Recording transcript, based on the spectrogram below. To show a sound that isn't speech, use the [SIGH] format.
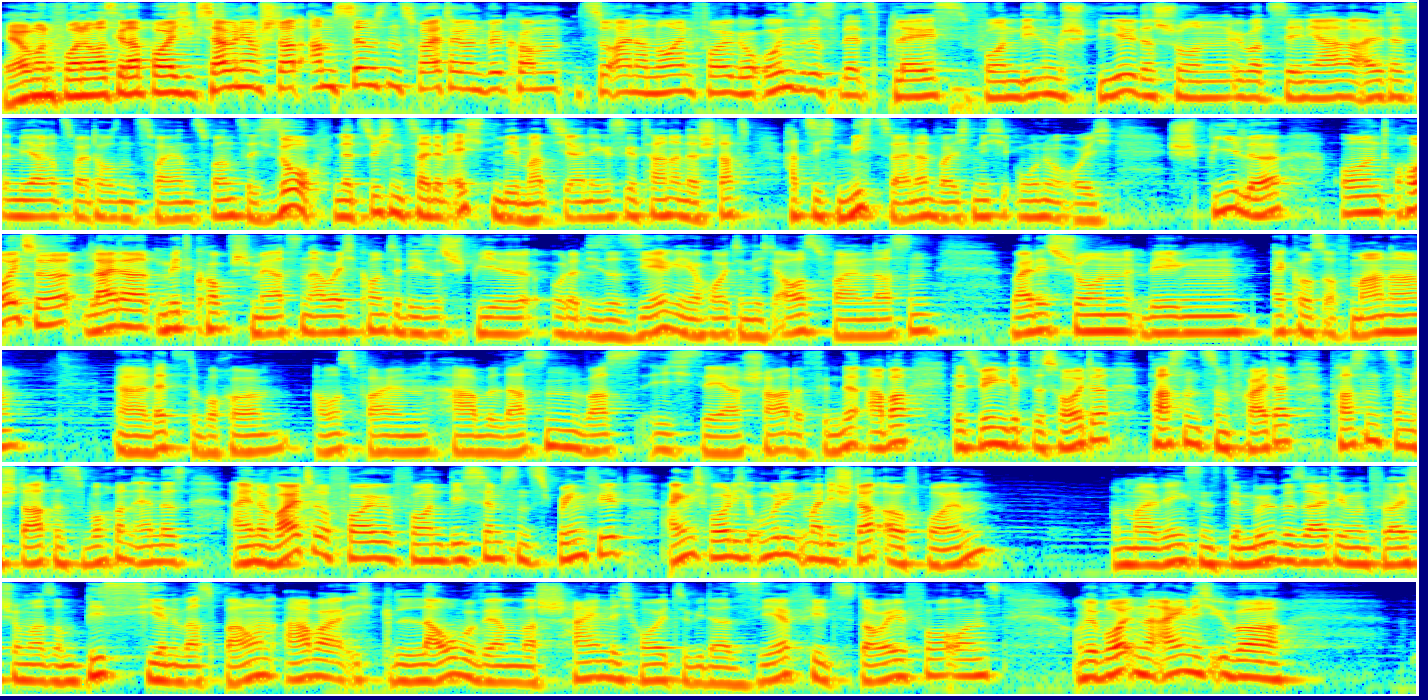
Ja, meine Freunde, was geht ab bei euch? X7 am Start am Simpsons Freitag und willkommen zu einer neuen Folge unseres Let's Plays von diesem Spiel, das schon über 10 Jahre alt ist, im Jahre 2022. So, in der Zwischenzeit im echten Leben hat sich einiges getan. An der Stadt hat sich nichts verändert, weil ich nicht ohne euch spiele. Und heute leider mit Kopfschmerzen, aber ich konnte dieses Spiel oder diese Serie heute nicht ausfallen lassen, weil ich schon wegen Echoes of Mana äh, letzte Woche ausfallen habe lassen, was ich sehr schade finde. Aber deswegen gibt es heute, passend zum Freitag, passend zum Start des Wochenendes, eine weitere Folge von The Simpsons Springfield. Eigentlich wollte ich unbedingt mal die Stadt aufräumen und mal wenigstens den Müll beseitigen und vielleicht schon mal so ein bisschen was bauen. Aber ich glaube, wir haben wahrscheinlich heute wieder sehr viel Story vor uns. Und wir wollten eigentlich über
